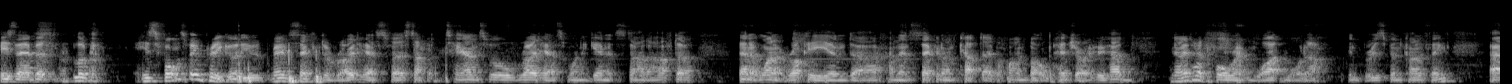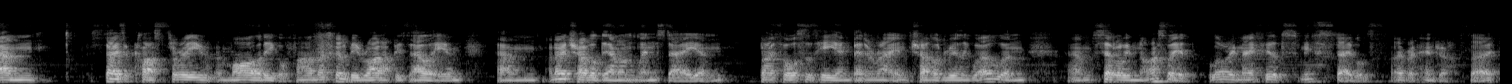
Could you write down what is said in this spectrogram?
he's there. But look, his form's been pretty good. He ran second to Roadhouse first up at Townsville. Roadhouse won again at start after. Then it won at Rocky, and uh, and then second on Cup Day behind Bold Pedro, who had you know he'd had form around Whitewater in Brisbane kind of thing. Um, stays at class three, a mile at Eagle Farm. That's got to be right up his alley. And um, I know he travelled down on Wednesday, and both horses, he and Better Rain, travelled really well and um, settled in nicely at Lawrie Mayfield Smith stables over at Hendra. So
